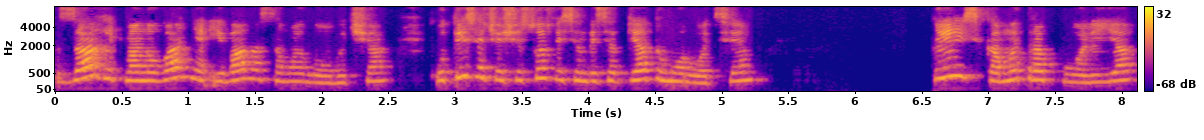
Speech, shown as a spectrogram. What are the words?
За гетьманування Івана Самойловича у 1685 році Київська митрополія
